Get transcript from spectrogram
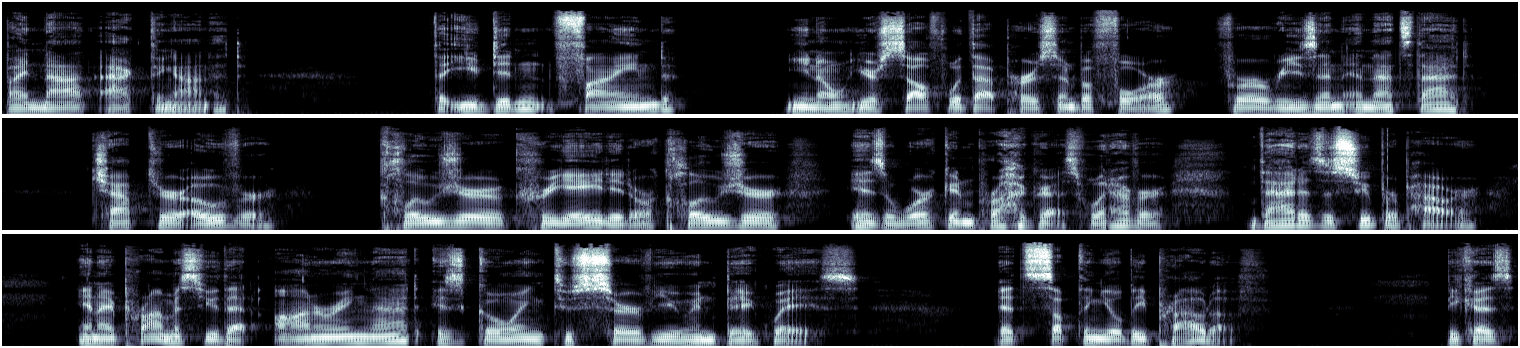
by not acting on it. That you didn't find, you know, yourself with that person before for a reason, and that's that. Chapter over closure created or closure is a work in progress, whatever. That is a superpower. And I promise you that honoring that is going to serve you in big ways. It's something you'll be proud of because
